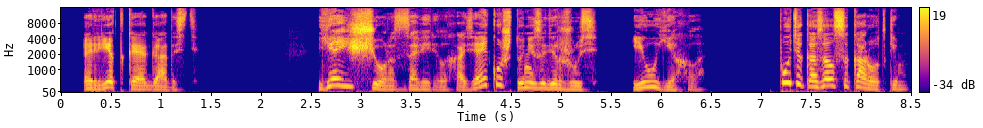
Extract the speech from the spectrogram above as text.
— редкая гадость». Я еще раз заверила хозяйку, что не задержусь, и уехала. Путь оказался коротким.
